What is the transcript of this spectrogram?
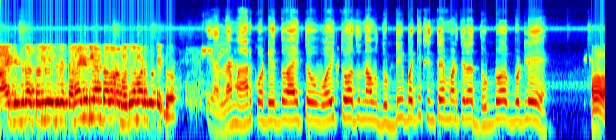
ಆಗಿದ್ರೆ ಸಲ್ವಿದ್ರೆ ಚೆನ್ನಾಗಿರ್ಲಿ ಅಂತ ಅವ್ರು ಮದುವೆ ಮಾಡ್ಬಿಟ್ಟಿದ್ದು ಎಲ್ಲ ಮಾಡ್ಕೊಟ್ಟಿದ್ದು ಆಯ್ತು. ಹೋಯ್ತು. ಅದು ನಾವು ದುಡ್ಡಿ ಬಗ್ಗೆ ಚಿಂತೆ ಮಾಡ್ತಿಲ್ಲ. ದುಡ್ಡು ಹೋಗ್ಬಿಡ್ಲಿ. ಹೆಂಗ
